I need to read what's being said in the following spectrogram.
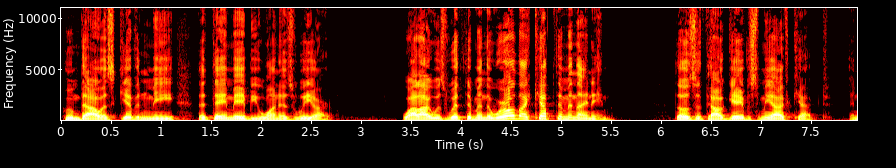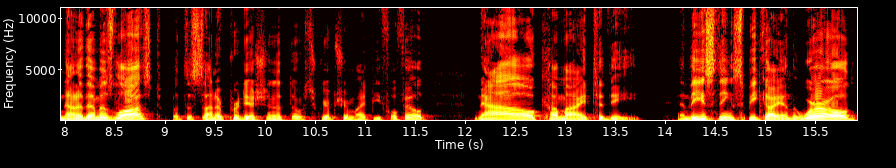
whom thou hast given me, that they may be one as we are. While I was with them in the world, I kept them in thy name. Those that thou gavest me, I've kept. And none of them is lost, but the son of perdition, that the scripture might be fulfilled. Now come I to thee. And these things speak I in the world,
